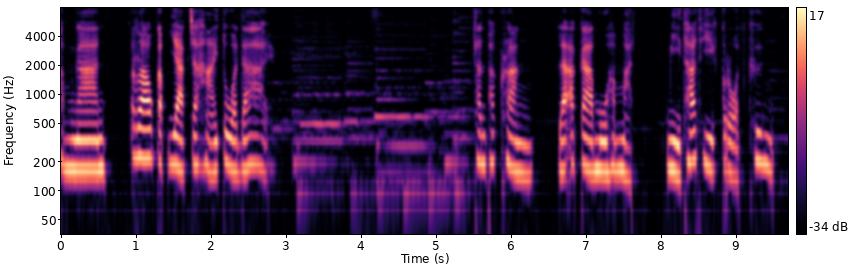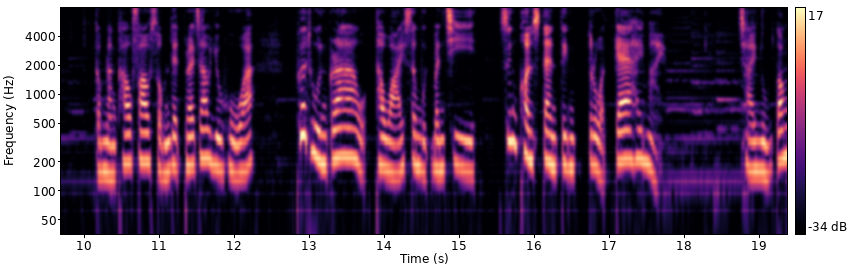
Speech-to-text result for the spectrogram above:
ทำงาน ราวกับอยากจะหายตัวได้ ท่านพระครังและอากามูฮัมหมัดมีท่าทีโกรธขึ้นกำลังเข้าเฝ้าสมเด็จพระเจ้าอยู่หัว เพื่อทูลเกล้าถวายสมุดบัญชี ซึ่งคอนสแตนตินตรวจแก้ให้ใหม่ ชายหนุ่มต้อง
